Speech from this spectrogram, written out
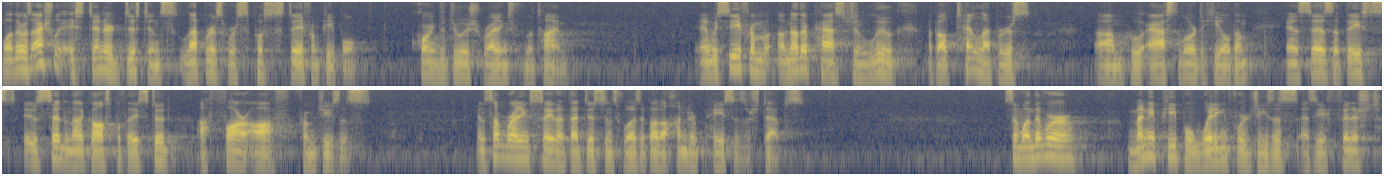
Well, there was actually a standard distance lepers were supposed to stay from people, according to Jewish writings from the time. And we see from another passage in Luke about 10 lepers um, who asked the Lord to heal them. And it says that they, it was said in that gospel that they stood afar off from Jesus. And some writings say that that distance was about 100 paces or steps. So when there were many people waiting for Jesus as he finished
